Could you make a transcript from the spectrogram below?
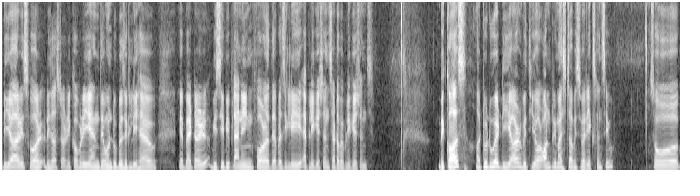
DR is for disaster recovery, and they want to basically have a better BCP planning for their basically application set of applications. Because uh, to do a DR with your on-premise stuff is very expensive. So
